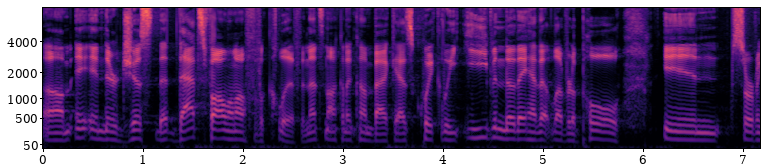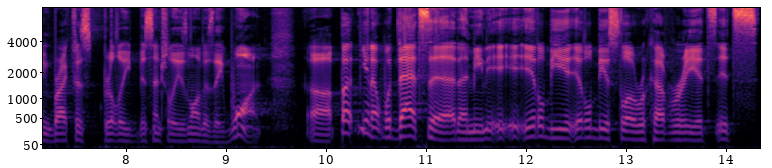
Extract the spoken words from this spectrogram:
um, and, and, they're just that that's fallen off of a cliff, and that's not going to come back as quickly, even though they have that lever to pull in serving breakfast really essentially as long as they want. Uh, but you know, with that said, I mean, it, will be it'll be a slow recovery. It's it's.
